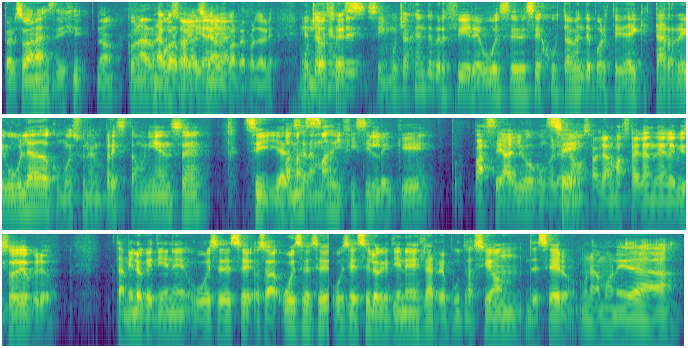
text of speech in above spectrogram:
personas y, ¿no? Con una responsabilidad legal. con responsabilidad. mucha Entonces, gente sí mucha gente prefiere USDC justamente por esta idea de que está regulado como es una empresa estadounidense sí, y va además... a ser más difícil de que pase algo como Sí. lo vamos a hablar más adelante en el episodio pero También lo que tiene USDC, o sea, USDC, USDC lo que tiene es la reputación de ser una moneda,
